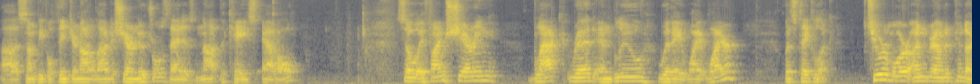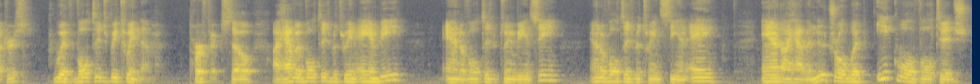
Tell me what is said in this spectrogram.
Uh, some people think you're not allowed to share neutrals. That is not the case at all. So if I'm sharing black, red, and blue with a white wire, let's take a look. Two or more ungrounded conductors with voltage between them. Perfect. So I have a voltage between A and B, and a voltage between B and C, and a voltage between C and A, and I have a neutral with equal voltage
